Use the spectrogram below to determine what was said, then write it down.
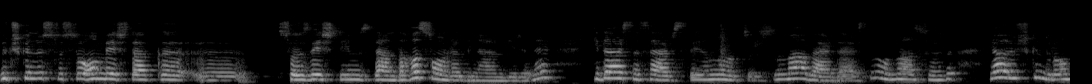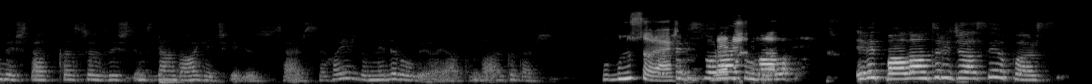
üç gün üst üste 15 dakika e, sözleştiğimizden daha sonra binen birine gidersin serviste yanına oturursun, ne haber dersin. Ondan sonra da ya 3 gündür 15 dakika sözleştiğimizden daha geç geliyorsun servise. Hayırdır neler oluyor hayatında arkadaş? Bunu sorarsın. Bir sorarsın bağla evet bağlantı ricası yaparsın.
